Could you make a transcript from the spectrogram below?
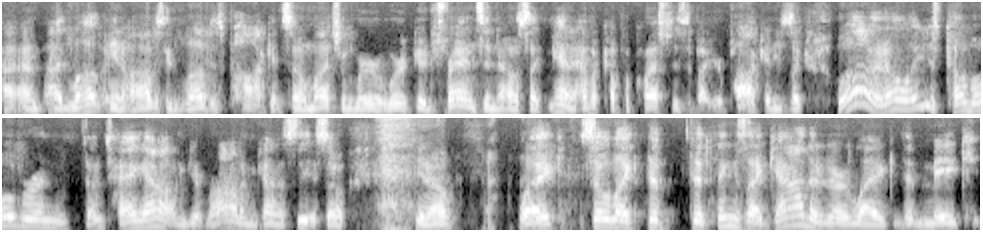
I, I, love, you know, obviously love his pocket so much, and we're we're good friends. And I was like, man, I have a couple questions about your pocket. He's like, well, I don't know, I just come over and just hang out and get ramen and kind of see it. So, you know, like so, like the the things I gathered are like that make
